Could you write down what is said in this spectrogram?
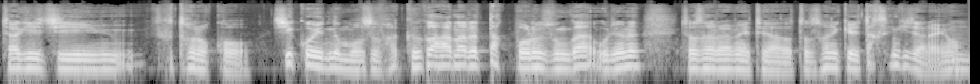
자기 짐 흩어놓고 씻고 있는 모습 그거 하나를 딱 보는 순간 우리는 저 사람에 대한 어떤 선입견이 딱 생기잖아요.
